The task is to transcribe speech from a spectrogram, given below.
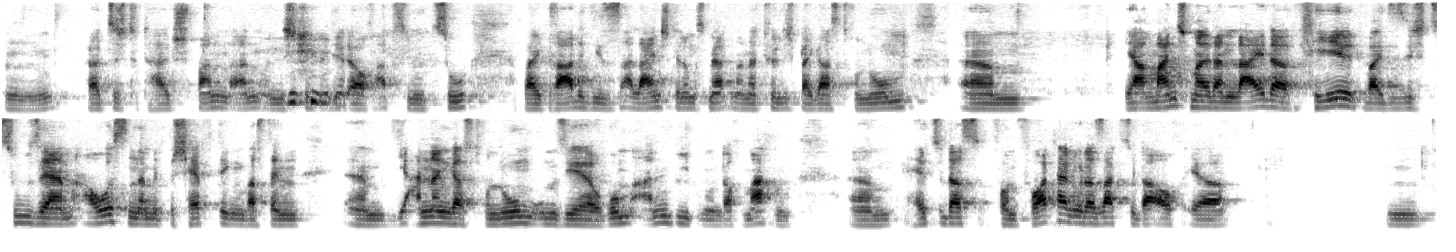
Mhm. Hört sich total spannend an und ich stimme dir da auch absolut zu, weil gerade dieses Alleinstellungsmerkmal natürlich bei Gastronomen ähm, ja manchmal dann leider fehlt, weil sie sich zu sehr im Außen damit beschäftigen, was denn ähm, die anderen Gastronomen um sie herum anbieten und auch machen. Ähm, hältst du das von Vorteil oder sagst du da auch eher, hm,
